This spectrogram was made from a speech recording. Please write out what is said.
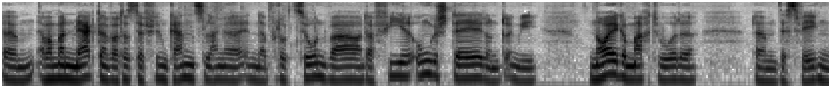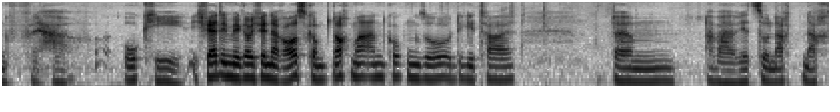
Ähm, aber man merkt einfach, dass der Film ganz lange in der Produktion war und da viel umgestellt und irgendwie neu gemacht wurde. Ähm, deswegen, ja, okay. Ich werde ihn mir, glaube ich, wenn er rauskommt, nochmal angucken, so digital. Ähm, aber jetzt so nach, nach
